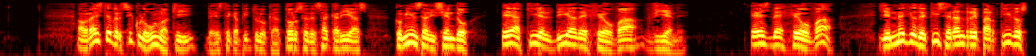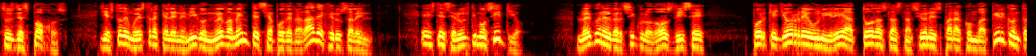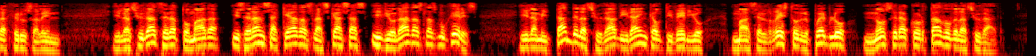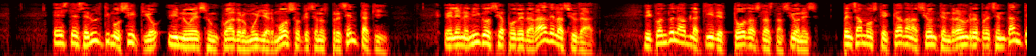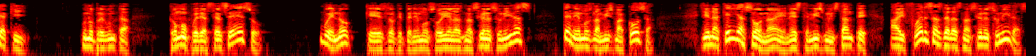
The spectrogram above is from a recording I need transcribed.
Ahora, este versículo uno aquí, de este capítulo catorce de Zacarías, comienza diciendo, He aquí el día de Jehová viene. Es de Jehová, y en medio de ti serán repartidos tus despojos. Y esto demuestra que el enemigo nuevamente se apoderará de Jerusalén. Este es el último sitio. Luego en el versículo dos dice, Porque yo reuniré a todas las naciones para combatir contra Jerusalén, y la ciudad será tomada, y serán saqueadas las casas y violadas las mujeres, y la mitad de la ciudad irá en cautiverio, mas el resto del pueblo no será cortado de la ciudad. Este es el último sitio y no es un cuadro muy hermoso que se nos presenta aquí. El enemigo se apoderará de la ciudad. Y cuando él habla aquí de todas las naciones, pensamos que cada nación tendrá un representante aquí. Uno pregunta, ¿cómo puede hacerse eso? Bueno, ¿qué es lo que tenemos hoy en las Naciones Unidas? Tenemos la misma cosa. Y en aquella zona, en este mismo instante, hay fuerzas de las Naciones Unidas.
